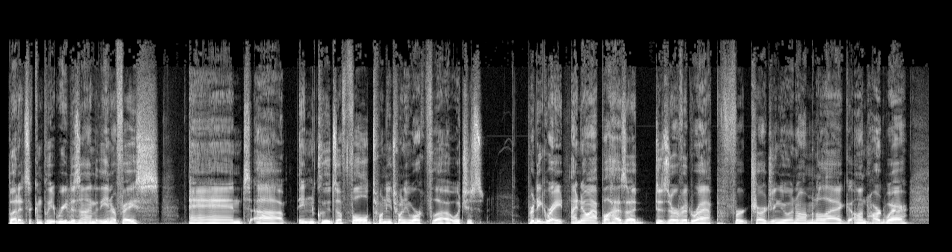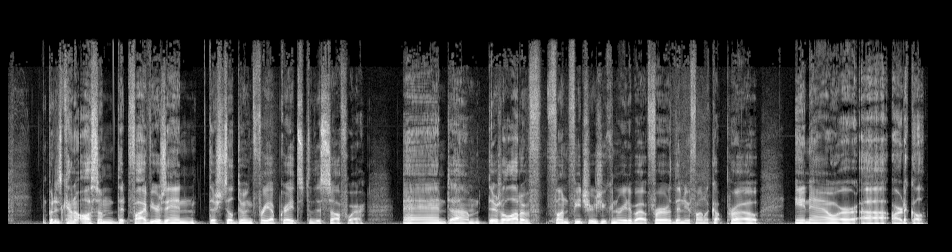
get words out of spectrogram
but it's a complete redesign of the interface and uh, it includes a full 2020 workflow, which is pretty great. I know Apple has a deserved rap for charging you an arm and a leg on hardware, but it's kind of awesome that five years in, they're still doing free upgrades to this software. And um, there's a lot of fun features you can read about for the new Final Cut Pro in our uh, article.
